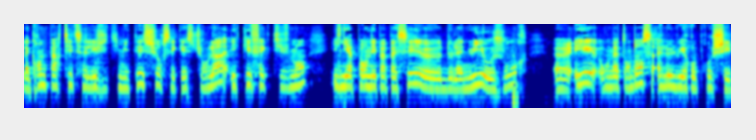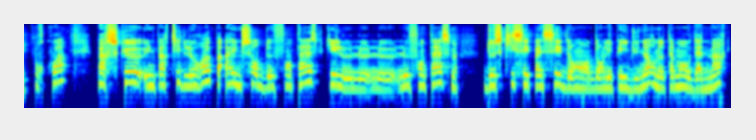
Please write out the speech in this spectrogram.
la grande partie de sa légitimité sur ces questions-là et qu'effectivement, il n'y a pas, on n'est pas passé euh, de la nuit au jour euh, et on a tendance à le lui reprocher. Pourquoi? Parce qu'une partie de l'Europe a une sorte de fantasme qui est le, fantasme de ce qui s'est passé dans, les pays du Nord, notamment au Danemark,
